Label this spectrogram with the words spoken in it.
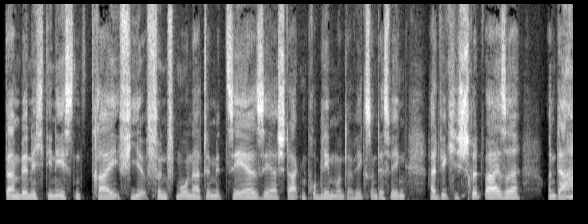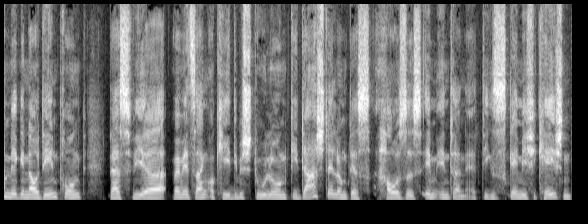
dann bin ich die nächsten drei, vier, fünf Monate mit sehr, sehr starken Problemen unterwegs. Und deswegen halt wirklich schrittweise und da haben wir genau den Punkt, dass wir, wenn wir jetzt sagen, okay, die Bestuhlung, die Darstellung des Hauses im Internet, dieses Gamification,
